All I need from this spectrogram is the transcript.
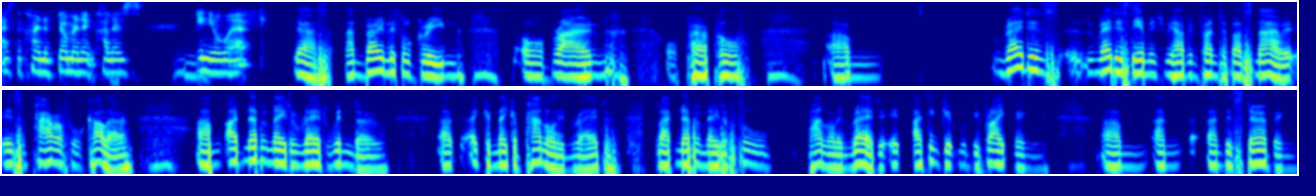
as the kind of dominant colors mm. in your work. Yes and very little green or brown or purple. Um, red is red is the image we have in front of us now. It is a powerful color. Um, I've never made a red window. Uh, I can make a panel in red, but I've never made a full panel in red. It, I think it would be frightening um, and, and disturbing.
